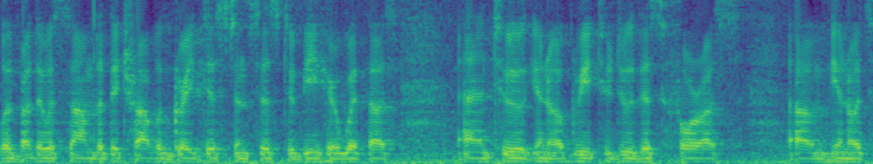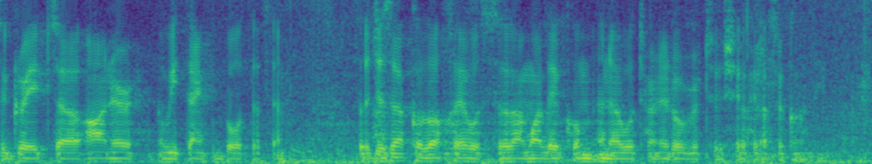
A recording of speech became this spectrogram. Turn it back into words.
with Brother Wisam, that they traveled great distances to be here with us, and to you know agree to do this for us. Um, you know, it's a great uh, honor, and we thank both of them. So, Jazakallah khair, wassalamu alaikum, and I will turn it over to Sheikh Yasir Qadhi.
